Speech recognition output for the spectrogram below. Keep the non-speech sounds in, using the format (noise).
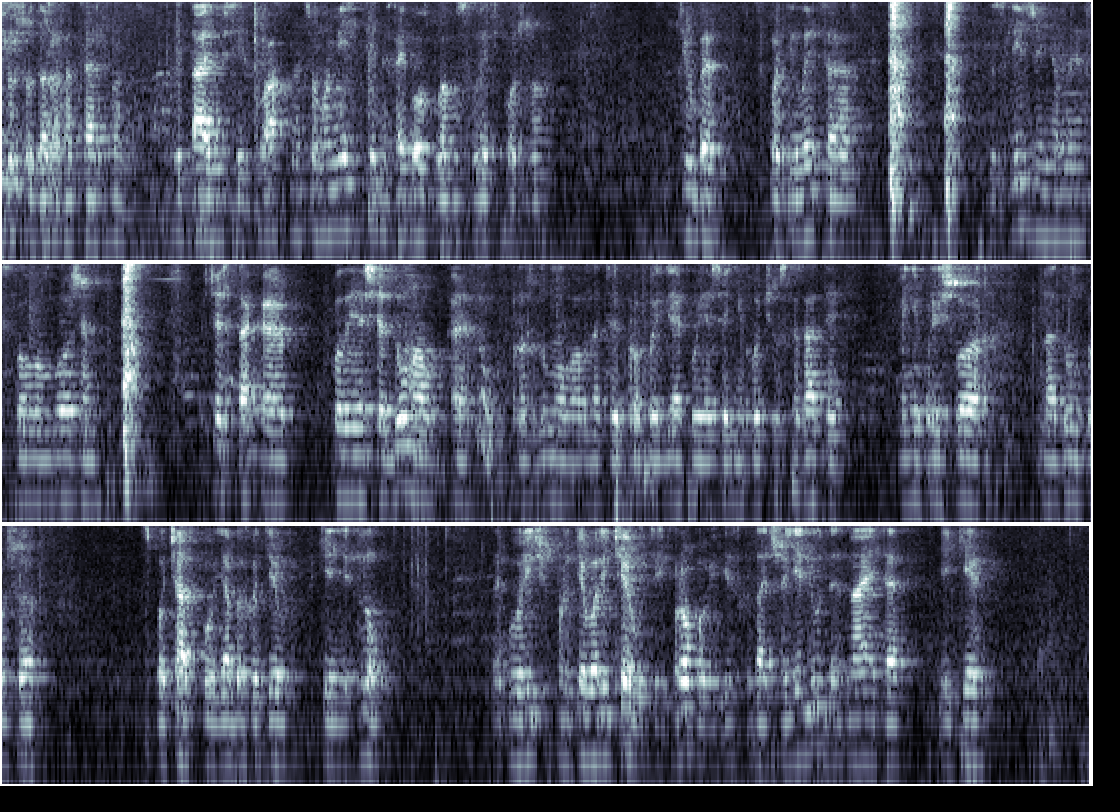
Ісусу, дорога церква. Вітаю всіх вас на цьому місці. Нехай Бог благословить кожного. Хотів би поділитися дослідженнями Словом Божим. Щось так, е, коли я ще думав, е, ну, роздумував на цю проповідь, яку я сьогодні хочу сказати, мені прийшло на думку, що спочатку я би хотів такий, ну, таку річ противоречиву цій проповіді сказати, що є люди, знаєте, які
